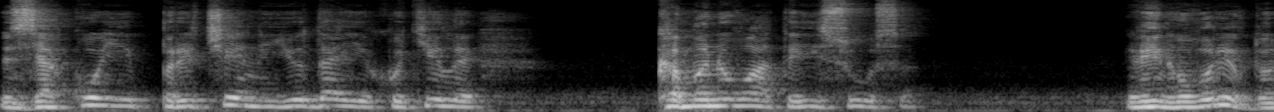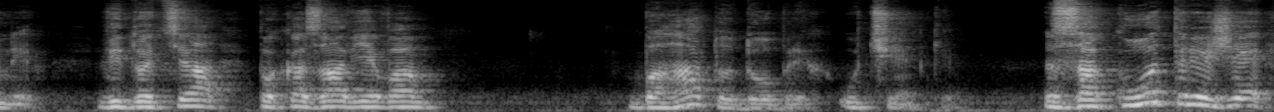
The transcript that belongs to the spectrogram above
з якої причини юдеї хотіли каменувати Ісуса? Він говорив до них: від Отця показав я вам багато добрих учинків. За котрі же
